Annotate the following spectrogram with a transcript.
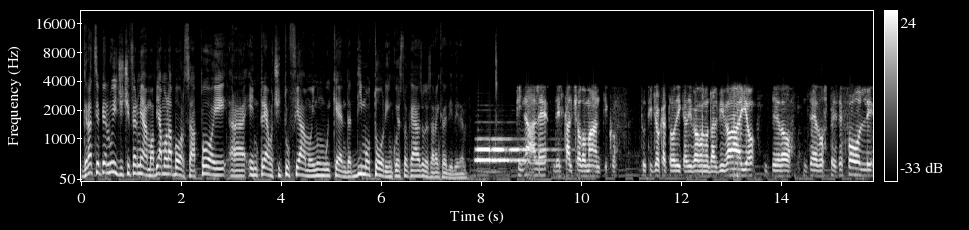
Grazie Pierluigi, ci fermiamo, abbiamo la borsa, poi eh, entriamo, ci tuffiamo in un weekend di motori in questo caso che sarà incredibile. finale del calcio romantico. Tutti i giocatori che arrivavano dal vivaio, zero, zero spese folli,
